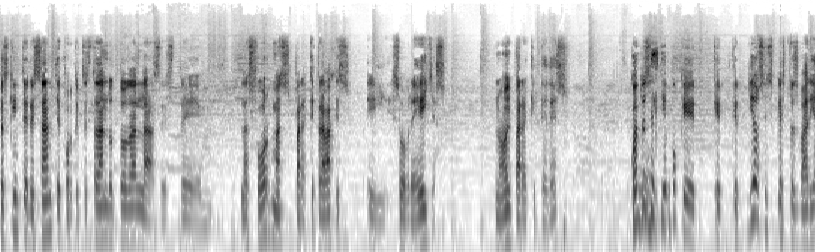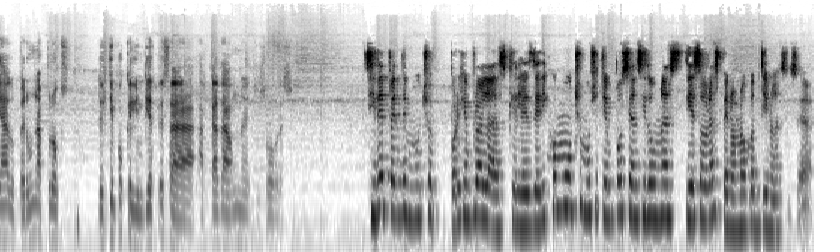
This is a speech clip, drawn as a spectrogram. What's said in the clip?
Es que interesante porque te está dando todas las, este, las formas para que trabajes eh, sobre ellas, ¿no? Y para que te des. ¿Cuánto es el tiempo que, que, Dios es que esto es variado, pero una prox del tiempo que le inviertes a, a cada una de tus obras? Sí depende mucho. Por ejemplo, a las que les dedico mucho, mucho tiempo, se han sido unas 10 horas, pero no continuas. O sea,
